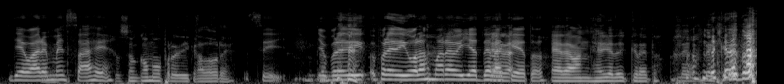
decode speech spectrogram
llevar el mensaje. Son como predicadores. Sí, yo predi- predigo las maravillas de la El- keto. El evangelio del creto. Del, del keto.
